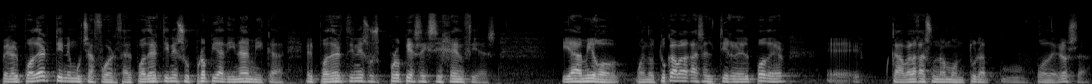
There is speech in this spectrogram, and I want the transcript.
pero el poder tiene mucha fuerza, el poder tiene su propia dinámica, el poder tiene sus propias exigencias. Y amigo, cuando tú cabalgas el tigre del poder, eh, cabalgas una montura poderosa.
